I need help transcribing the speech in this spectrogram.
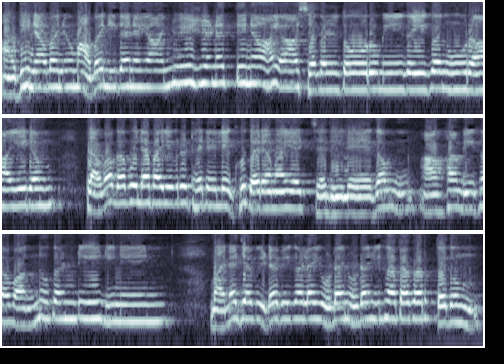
അതിനവനും അവനിതനയാന്വേഷണത്തിനായി ആശകൾ തോറുമേകൈക നൂറായിരം. പ്ലവകകുല പരിവൃഢര് ലഘുതരമയച്ചതിലേകം അഹമിഹ വന്നു കണ്ടിടിനേൻ. വനജ വിടവികളയുടനുടനിഹ തകർത്തതും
